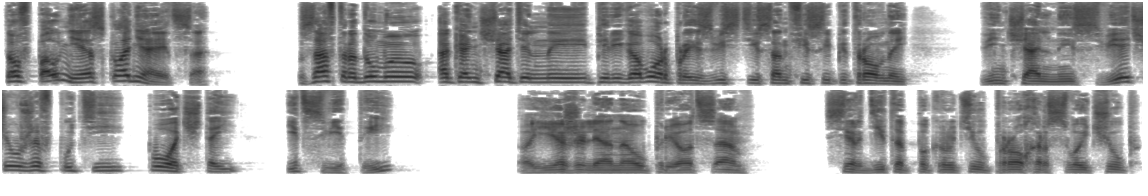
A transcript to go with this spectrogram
то вполне склоняется. Завтра, думаю, окончательный переговор произвести с Анфисой Петровной. Венчальные свечи уже в пути, почтой и цветы. — А ежели она упрется? — сердито покрутил Прохор свой чуб. —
